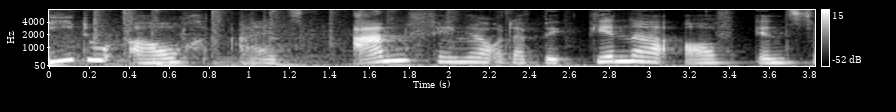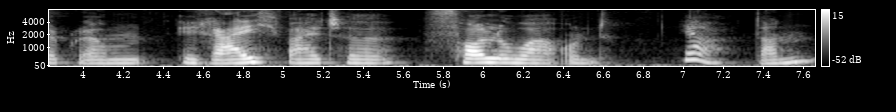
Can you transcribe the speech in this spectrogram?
Wie du auch als Anfänger oder Beginner auf Instagram Reichweite, Follower und ja, dann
